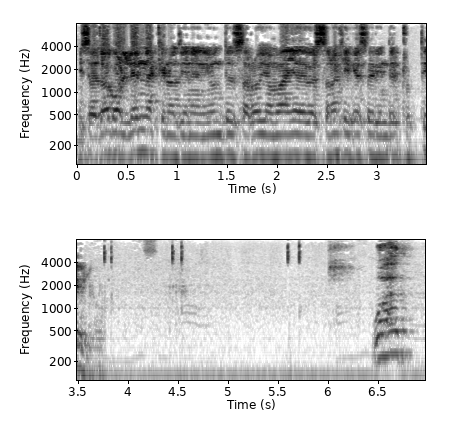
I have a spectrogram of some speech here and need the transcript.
Y sobre todo con Lennar que no tiene ni un desarrollo más allá de personaje que ser indestructible What?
